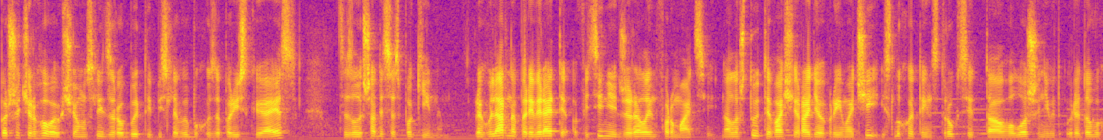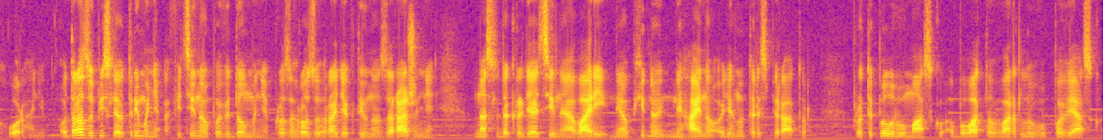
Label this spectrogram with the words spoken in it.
Першочергове, що вам слід зробити після вибуху Запорізької АЕС, це залишатися спокійним. Регулярно перевіряйте офіційні джерела інформації, налаштуйте ваші радіоприймачі і слухайте інструкції та оголошення від урядових органів. Одразу після отримання офіційного повідомлення про загрозу радіоактивного зараження внаслідок радіаційної аварії необхідно негайно одягнути респіратор, протипилову маску або ватоварливу пов'язку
